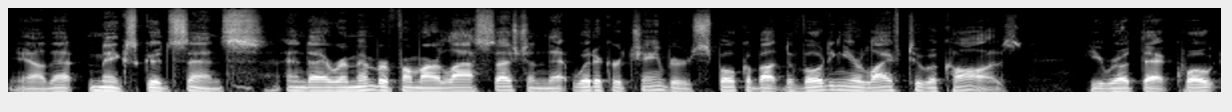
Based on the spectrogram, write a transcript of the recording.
Yeah, that makes good sense. And I remember from our last session that Whittaker Chambers spoke about devoting your life to a cause. He wrote that, quote,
